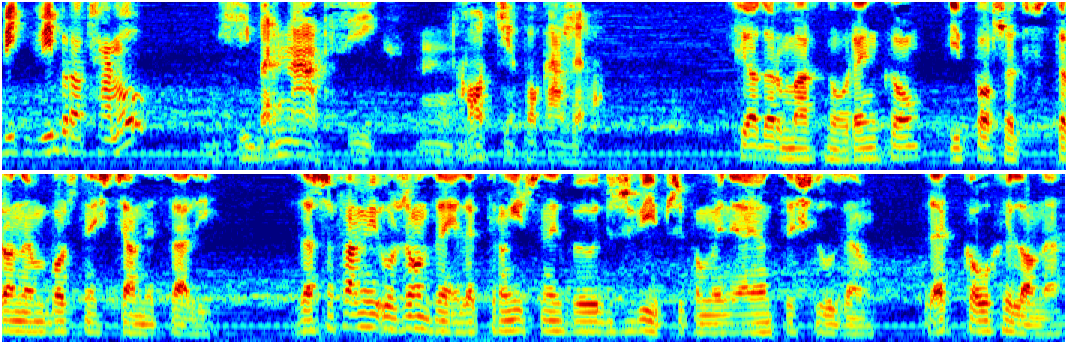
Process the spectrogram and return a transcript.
wi wibro czemu? Hibernacji. Mm, Chodźcie, pokażę wam. Fiodor machnął ręką i poszedł w stronę bocznej ściany sali. Za szafami urządzeń elektronicznych były drzwi przypominające śluzę, lekko uchylone.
